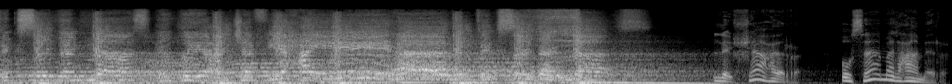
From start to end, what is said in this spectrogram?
تقصد الناس يضيع الجف يحييها تقصد الناس للشاعر أسامة العامر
